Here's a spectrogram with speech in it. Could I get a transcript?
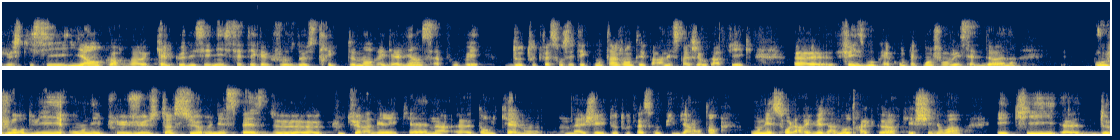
jusqu'ici, il y a encore euh, quelques décennies, c'était quelque chose de strictement régalien. Ça pouvait, de toute façon, c'était contingenté par un espace géographique. Euh, Facebook a complètement changé cette donne. Aujourd'hui, on n'est plus juste sur une espèce de euh, culture américaine dans laquelle on, on, nageait de toute façon depuis bien longtemps. On est sur l'arrivée d'un autre acteur qui est chinois et qui, de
